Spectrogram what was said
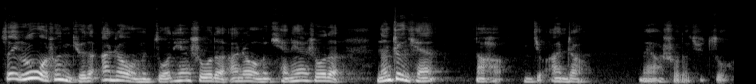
所以，如果说你觉得按照我们昨天说的，按照我们前天说的能挣钱，那好，你就按照那样说的去做。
